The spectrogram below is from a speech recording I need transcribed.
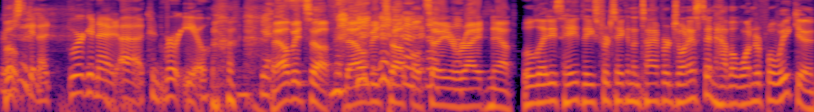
but, just gonna we're gonna uh, convert you. yes. That'll be tough. That'll be tough. I'll tell you right now. Well, ladies, hey, thanks for taking the time for joining us, and have a wonderful weekend.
